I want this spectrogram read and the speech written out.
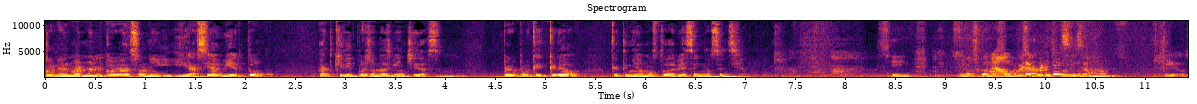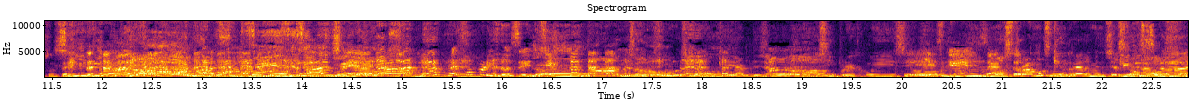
con el mano en el corazón y, y así abierto, adquirí personas bien chidas. Pero porque creo que teníamos todavía esa inocencia. Sí. Nos conocemos No, pero aparte sí somos chidos, o sea. Sí. No, no es por inocencia. No, nos No. conocemos como que al desnudo, No. sin prejuicios. Es que, exacto. Mostramos quién realmente ¿Quiénes somos. Ah.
